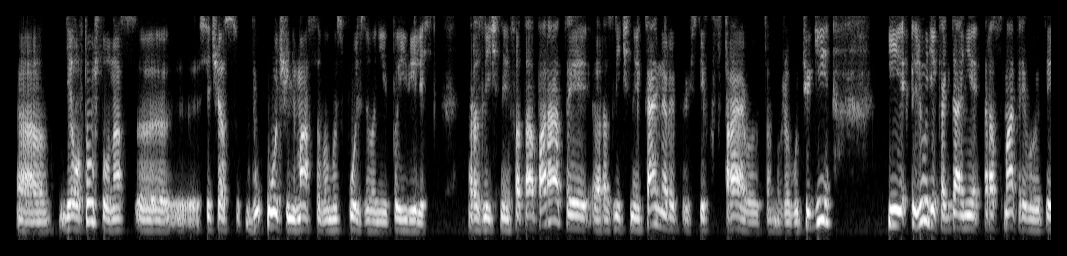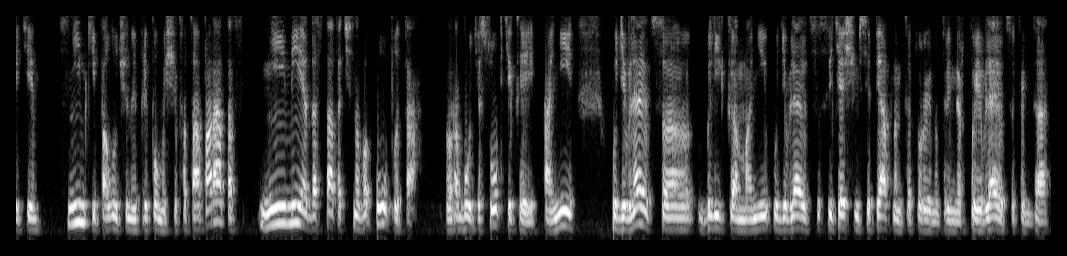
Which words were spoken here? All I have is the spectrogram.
дело в том, что у нас э, сейчас в очень массовом использовании появились различные фотоаппараты, различные камеры, то есть их встраивают там уже в утюги. И люди, когда они рассматривают эти снимки, полученные при помощи фотоаппаратов, не имея достаточного опыта в работе с оптикой, они удивляются бликам, они удивляются светящимся пятнам, которые, например, появляются, когда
